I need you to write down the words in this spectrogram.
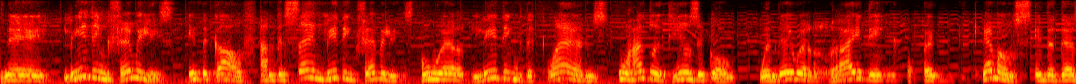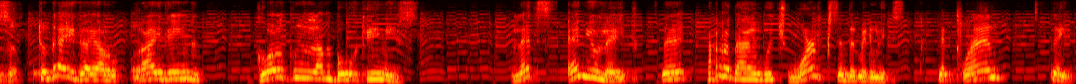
the leading families in the Gulf are the same leading families who were leading the clans 200 years ago when they were riding uh, camels in the desert. Today they are riding golden Lamborghinis. Let's emulate the paradigm which works in the Middle East, the clan state.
